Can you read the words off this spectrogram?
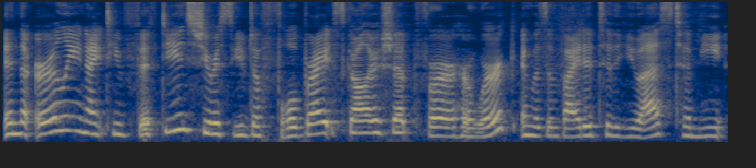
In the early 1950s, she received a Fulbright scholarship for her work and was invited to the US to meet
